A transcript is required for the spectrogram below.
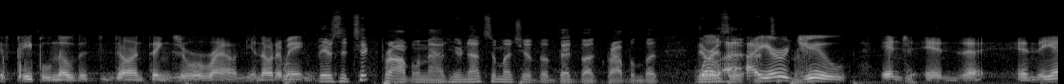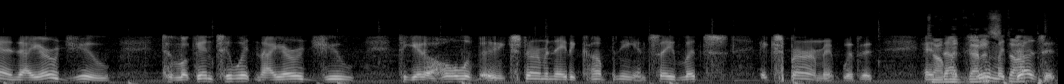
if people know that darn things are around. You know what I mean? There's a tick problem out here, not so much of a bed bug problem, but there well, is a. I, a urge problem. you, in in uh, in the end, I urge you to look into it, and I urge you to get a hold of an exterminated company and say, let's experiment with it. And Tom, not we've gotta FEMA stop. does it.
